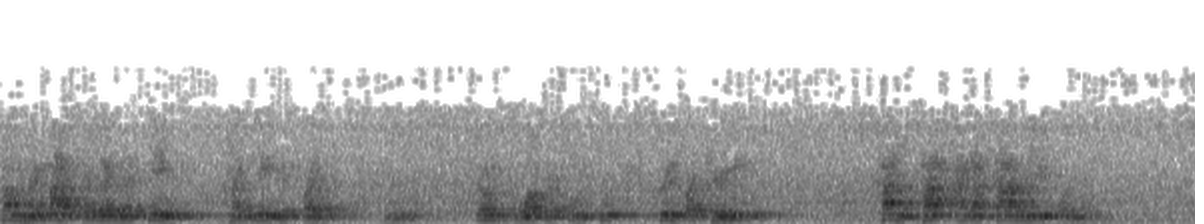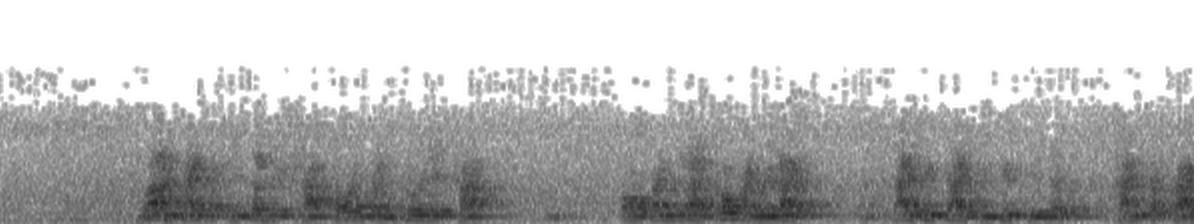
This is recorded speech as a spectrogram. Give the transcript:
ทำให้มากไปเลยนะจริงให้ยิ่งขึ้นไป จนตัวไปขึ้นขึ้นไปถึงขั้นพระอนาคามีผลร่างกายกับจิตใจขาดตอนกันตัวเด็ดขาดต่อกันไม่ได้เข้ากันไม่ได้กายคือกายจิตคือจิตขันกับกาย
